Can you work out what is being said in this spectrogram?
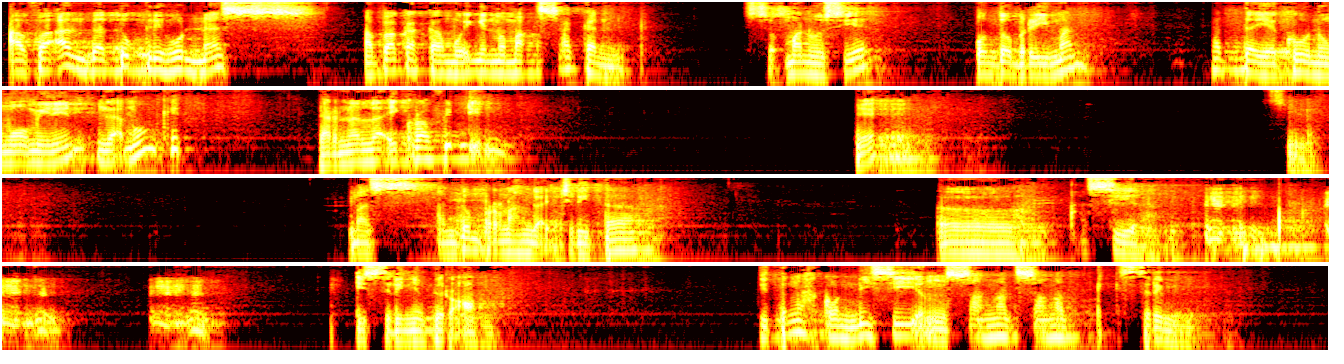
Apa anta tukrihun nas? Apakah kamu ingin memaksakan manusia untuk beriman? Hatta yakunu mu'minin? Enggak mungkin. Karena la ikrafiddin ya. Mas antum pernah enggak cerita uh, Asia? Istrinya Fir'aun. Di tengah kondisi yang sangat-sangat ekstrim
